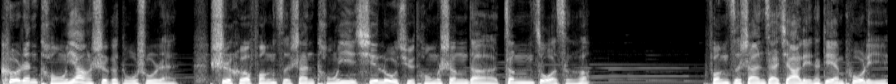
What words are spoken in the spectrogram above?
客人同样是个读书人，是和冯子山同一期录取童生的曾作泽。冯子山在家里的店铺里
